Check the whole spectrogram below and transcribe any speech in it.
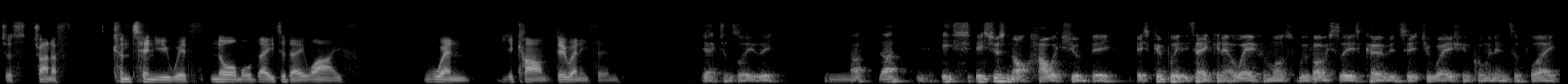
just trying to f- continue with normal day to day life when you can't do anything. Yeah, completely. Mm. That, that it's it's just not how it should be. It's completely taken it away from us. With obviously this COVID situation coming into play,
